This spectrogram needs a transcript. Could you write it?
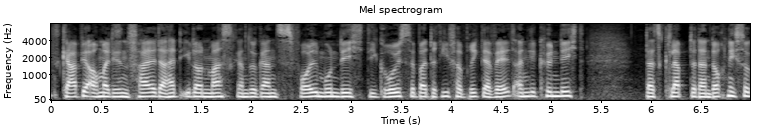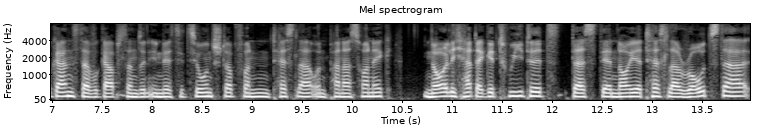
es gab ja auch mal diesen Fall, da hat Elon Musk dann so ganz vollmundig die größte Batteriefabrik der Welt angekündigt. Das klappte dann doch nicht so ganz. Da gab es dann so einen Investitionsstopp von Tesla und Panasonic neulich hat er getweetet, dass der neue Tesla Roadster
